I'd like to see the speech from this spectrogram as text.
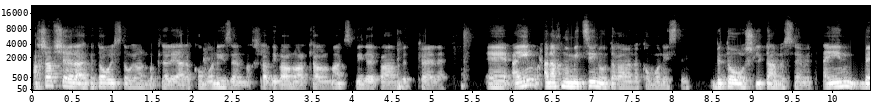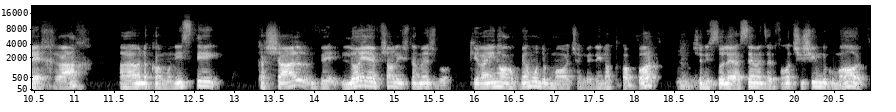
עכשיו שאלה, בתור היסטוריון בכללי על הקומוניזם, עכשיו דיברנו על קרל מקס מדי פעם וכאלה, אה, האם אנחנו מיצינו את הרעיון הקומוניסטי בתור שליטה מסוימת? האם בהכרח הרעיון הקומוניסטי כשל ולא יהיה אפשר להשתמש בו? כי ראינו הרבה מאוד דוגמאות של מדינות רבות שניסו ליישם את זה, לפחות 60 דוגמאות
